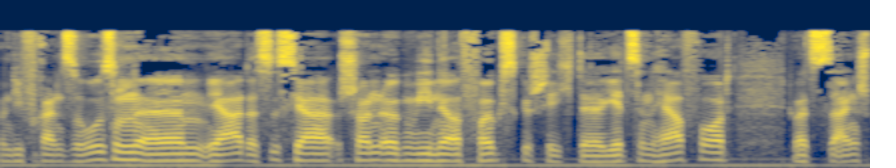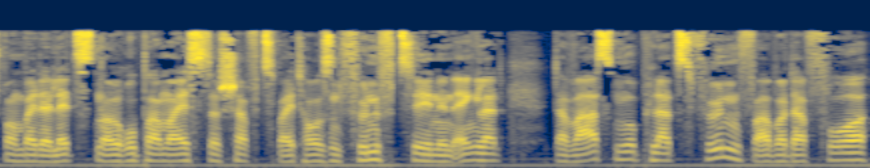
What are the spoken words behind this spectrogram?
Und die Franzosen, ähm, ja, das ist ja schon irgendwie eine Erfolgsgeschichte. Jetzt in Herford, du hast es angesprochen, bei der letzten Europameisterschaft 2015 in England, da war es nur Platz 5, aber davor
